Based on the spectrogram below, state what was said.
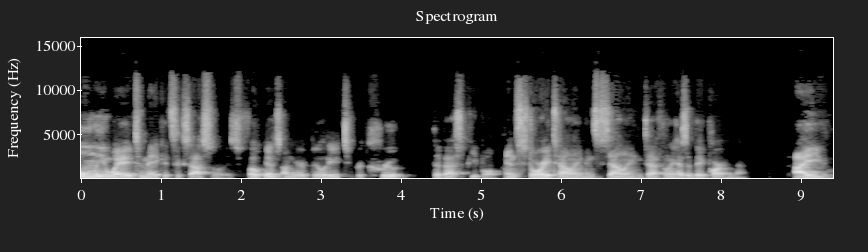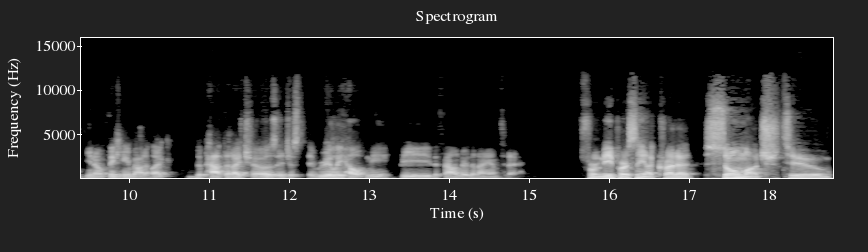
Only way to make it successful is focus on your ability to recruit the best people and storytelling and selling definitely has a big part in that i you know thinking about it like the path that I chose, it just it really helped me be the founder that I am today. For me personally, I credit so much to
